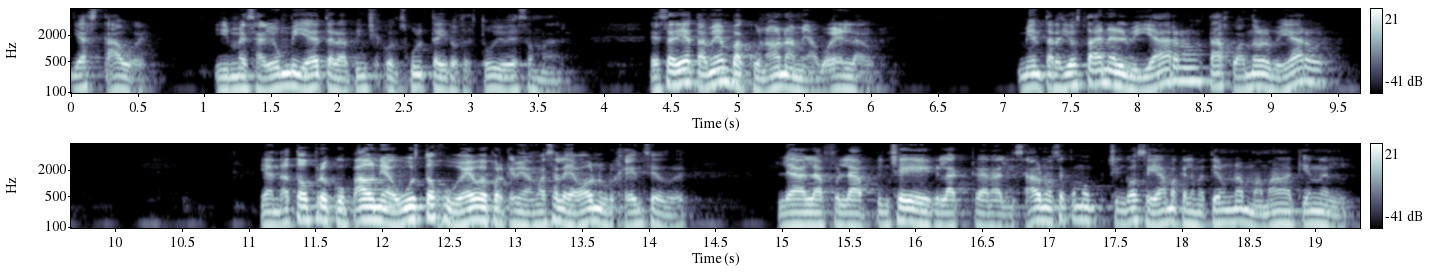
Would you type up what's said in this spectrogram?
Ya está, güey. Y me salió un billete a la pinche consulta y los estudios de esa madre. Ese día también vacunaron a mi abuela, güey. Mientras yo estaba en el billar, ¿no? Estaba jugando en el billar, güey. Y anda todo preocupado, ni a gusto jugué, güey, porque mi mamá se la llevaba en urgencias, güey. La, la, pinche, la canalizaron, no sé cómo chingado se llama, que le metieron una mamada aquí en el,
